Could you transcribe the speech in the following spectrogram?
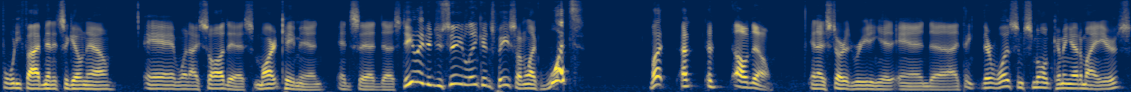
45 minutes ago now. And when I saw this, Mark came in and said, uh, Steely, did you see Lincoln's piece? I'm like, what? What? Uh, uh, oh, no. And I started reading it, and uh, I think there was some smoke coming out of my ears.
